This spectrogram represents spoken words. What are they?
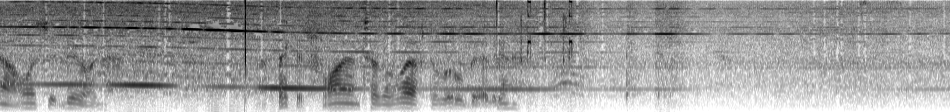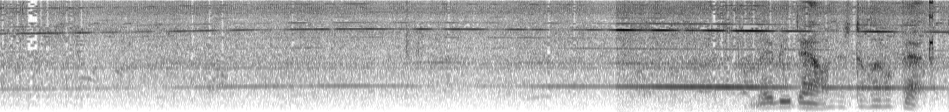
Now, what's it doing? I think it's flying to the left a little bit. Maybe down just a little bit.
